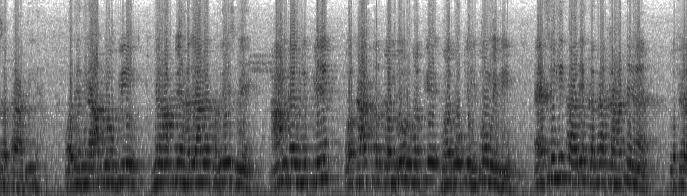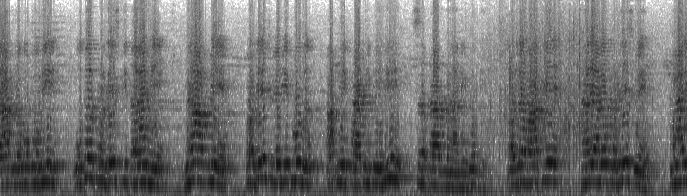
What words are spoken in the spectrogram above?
सरकार दी है। और यदि आप लोग भी यहाँ अपने हरियाणा प्रदेश में आम जनहित के और खासकर कमज़ोर वर्ग के वर्गों के हितों में भी ऐसे ही कार्य करना चाहते हैं तो फिर आप लोगों को भी उत्तर प्रदेश की तरह ही यहाँ अपने प्रदेश में भी खुद अपनी पार्टी की ही सरकार बनानी होगी। और जब आपके हरियाणा प्रदेश में हमारी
